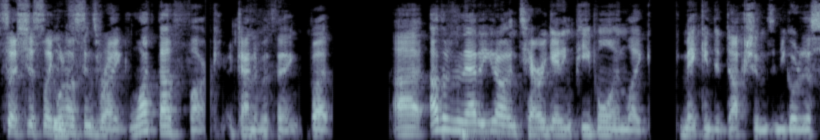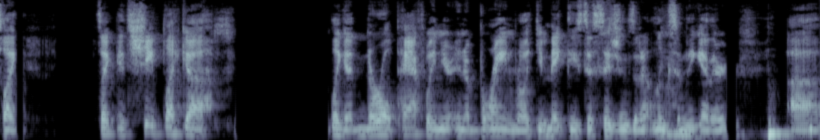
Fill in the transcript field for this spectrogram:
so it's just like one of those things where like, what the fuck, kind of a thing. But uh, other than that, you know, interrogating people and like making deductions, and you go to this like, it's like it's shaped like a like a neural pathway in your in a brain where like you make these decisions and it links them together. Uh,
